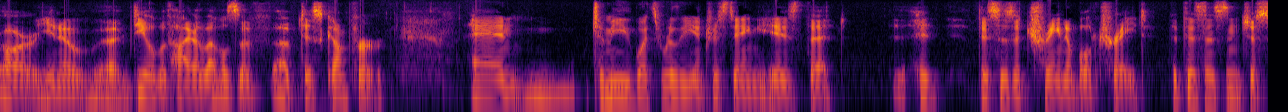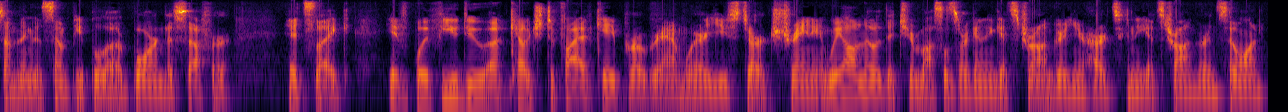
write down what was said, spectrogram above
or you know uh, deal with higher levels of of discomfort. And to me, what's really interesting is that it, this is a trainable trait. That this isn't just something that some people are born to suffer. It's like if if you do a couch to 5K program where you start training, we all know that your muscles are going to get stronger and your heart's going to get stronger and so on.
